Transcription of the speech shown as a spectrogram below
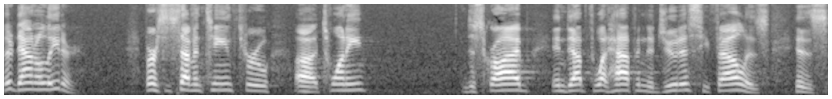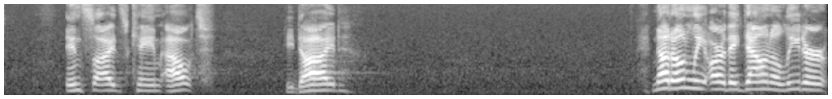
They're down a leader. Verses 17 through uh, 20 describe in depth what happened to Judas. He fell, his, his insides came out, he died. Not only are they down a leader,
